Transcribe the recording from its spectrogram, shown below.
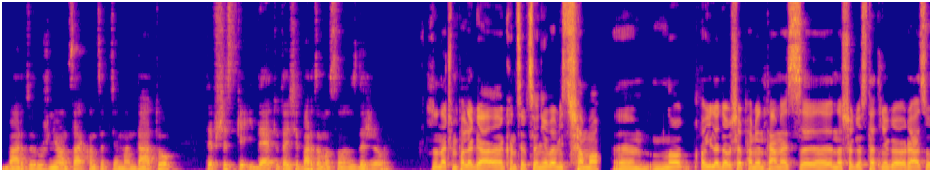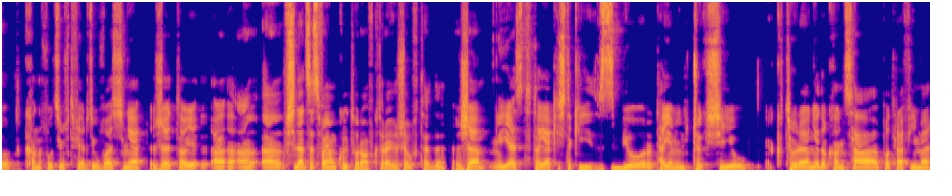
bardzo różniąca, koncepcja mandatu, te wszystkie idee tutaj się bardzo mocno zderzyły. To na czym polega koncepcja nieba mistrza Mo? No, o ile dobrze pamiętamy z e, naszego ostatniego razu, Konfucjusz twierdził właśnie, że to, je, a, a, a w ślad za swoją kulturą, w której żył wtedy, że jest to jakiś taki zbiór tajemniczych sił, które nie do końca potrafimy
